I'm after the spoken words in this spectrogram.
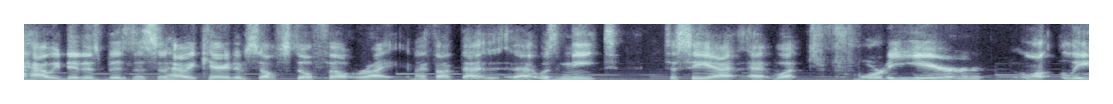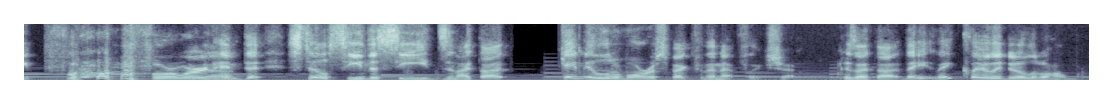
how he did his business, and how he carried himself still felt right. And I thought that that was neat to see at, at what 40 year leap forward Yeah. and to still see the seeds. And I thought gave me a little more respect for the Netflix show because I thought they they clearly did a little homework.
